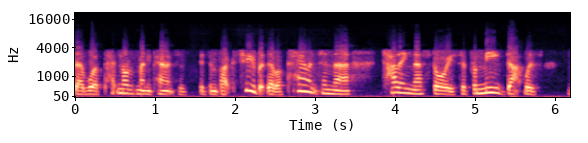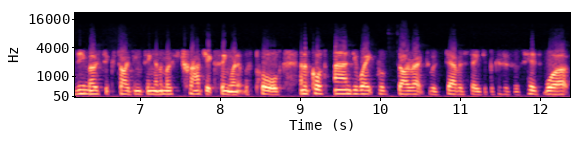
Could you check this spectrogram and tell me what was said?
there were not as many parents as, as in fact two, but there were parents in there telling their stories. So for me, that was the most exciting thing and the most tragic thing when it was pulled. And of course, Andy Wakefield, the director, was devastated because this was his work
